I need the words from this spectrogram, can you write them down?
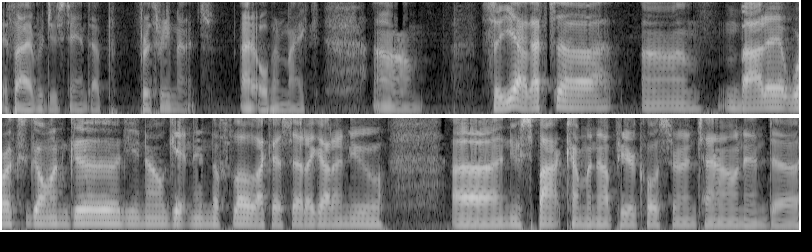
if I ever do stand up for three minutes at open mic. Um, so yeah, that's uh um, about it. Work's going good, you know, getting in the flow. Like I said, I got a new uh, new spot coming up here closer in town, and uh,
